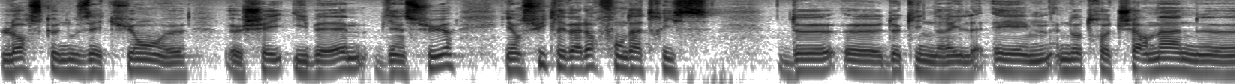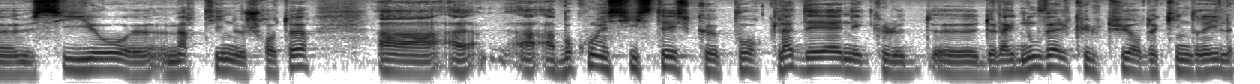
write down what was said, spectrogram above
lorsque nous étions chez IBM, bien sûr, et ensuite les valeurs fondatrice de, euh, de Kindrill. Et notre chairman, euh, CEO euh, Martin Schroeter, a, a, beaucoup insisté que pour que l'ADN et que le, de, la nouvelle culture de Kindrill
